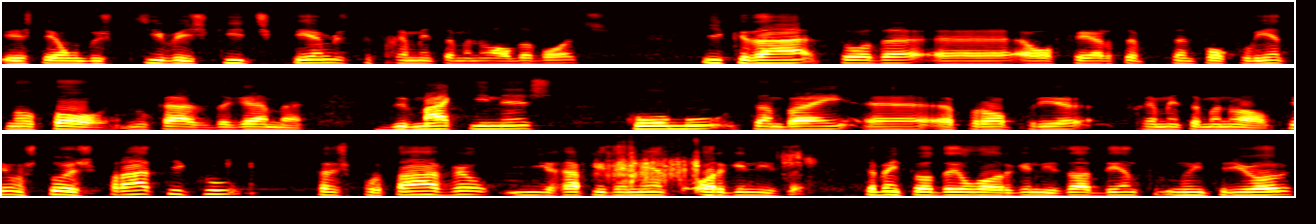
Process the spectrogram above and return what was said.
este é um dos possíveis kits que temos, de ferramenta manual da Bosch, e que dá toda a, a oferta, portanto, para o cliente, não só no caso da gama de máquinas, como também a, a própria ferramenta manual. Tem um estojo prático, transportável e rapidamente organizado. Também todo ele organizado dentro, no interior,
